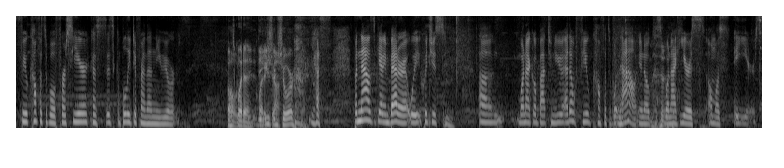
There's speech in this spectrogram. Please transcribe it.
feel comfortable first year because it's completely different than New York. Oh, quite a- the quite a Eastern shock. Shore. Yes, but now it's getting better. We, which is um, when I go back to New York, I don't feel comfortable now. You know, because when I hear it's almost eight years.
